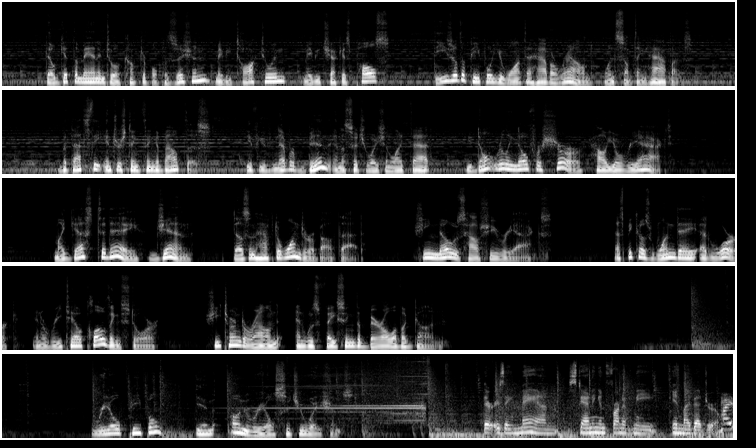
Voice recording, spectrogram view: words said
They'll get the man into a comfortable position, maybe talk to him, maybe check his pulse. These are the people you want to have around when something happens. But that's the interesting thing about this. If you've never been in a situation like that, you don't really know for sure how you'll react. My guest today, Jen, doesn't have to wonder about that. She knows how she reacts. That's because one day at work in a retail clothing store, she turned around and was facing the barrel of a gun. Real people in unreal situations. There is a man standing in front of me in my bedroom. My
